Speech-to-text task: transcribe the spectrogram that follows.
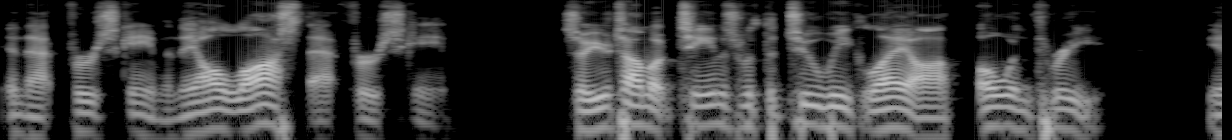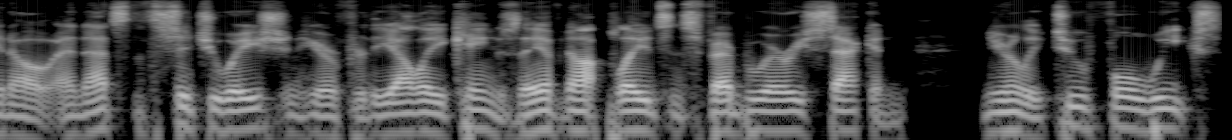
in that first game, and they all lost that first game. So you're talking about teams with the two week layoff, 0 and 3 you know, and that's the situation here for the LA Kings. They have not played since February 2nd, nearly two full weeks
